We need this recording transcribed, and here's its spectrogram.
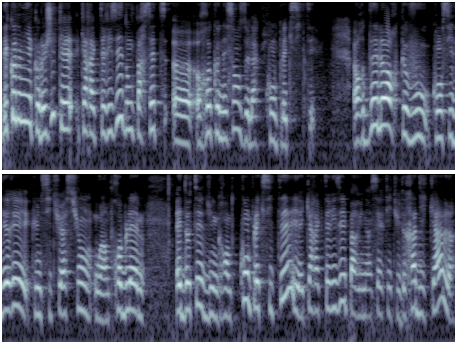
L'économie écologique est caractérisée donc par cette euh, reconnaissance de la complexité. Alors dès lors que vous considérez qu'une situation ou un problème est doté d'une grande complexité et est caractérisé par une incertitude radicale,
